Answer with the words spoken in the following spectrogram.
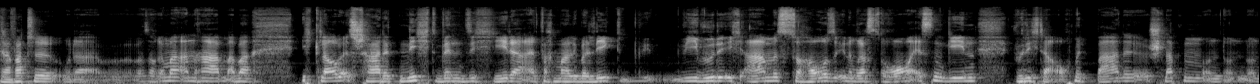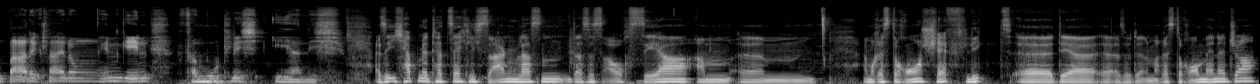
Krawatte oder was auch immer anhaben, aber ich glaube, es schadet nicht, wenn sich jeder einfach mal überlegt, wie, wie würde ich abends zu Hause in einem Restaurant essen gehen? Würde ich da auch mit Badeschlappen und, und, und Badekleidung hingehen? Vermutlich eher nicht. Also ich habe mir tatsächlich sagen lassen, dass es auch sehr am ähm, am Restaurantchef liegt, äh, der, äh, also dem Restaurantmanager,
